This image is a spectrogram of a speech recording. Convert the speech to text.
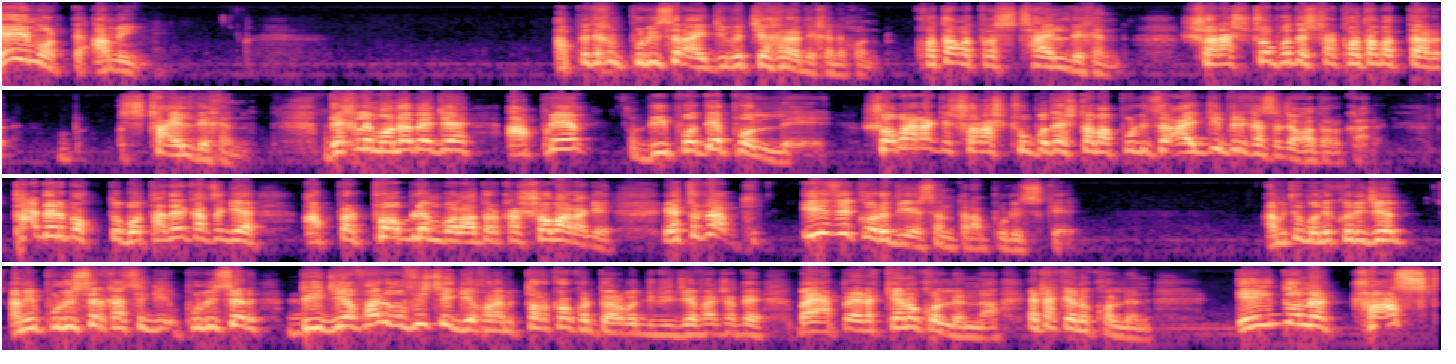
এই মুহূর্তে আমি আপনি দেখেন পুলিশের আইজিপির চেহারা দেখেন এখন, কথাবার্তার স্টাইল দেখেন, স্বরাষ্ট্র উপদেষ্টার কথাবার্তার স্টাইল দেখেন। দেখলে মনে হবে যে আপনি বিপদে পড়লে সবার আগে স্বরাষ্ট্র উপদেষ্টা বা পুলিশের আইজিপির কাছে যাওয়া দরকার। তাদের বক্তব্য, তাদের কাছে গিয়ে আপনার প্রবলেম বলা দরকার সবার আগে। এতটা ইজি করে দিয়েছেন তারা পুলিশকে। আমি তো মনে করি যে আমি পুলিশের কাছে গিয়ে, পুলিশের ডিজিএফআই অফিসে গিয়ে এখন আমি তর্ক করতে পারব ডিজিএফআই সাথে বা আপনি এটা কেন করলেন না? এটা কেন করলেন? এই ধরনের ট্রাস্ট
